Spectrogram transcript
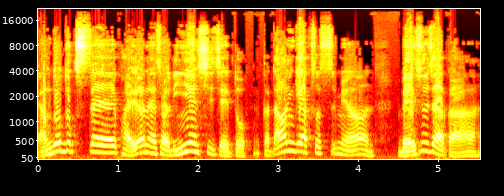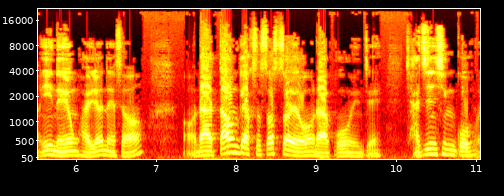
양도득세 관련해서 리니언시 제도, 그러니까 다운 계약서 쓰면 매수자가 이 내용 관련해서 어, 나 다운 계약서 썼어요. 라고 이제 자진 신고,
